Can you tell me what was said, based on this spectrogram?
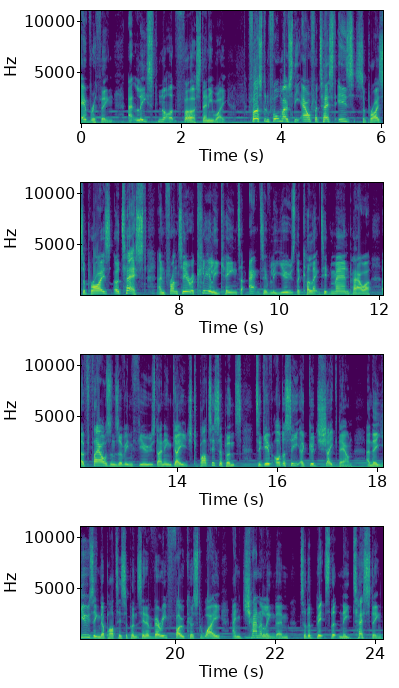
everything at least not at first anyway. First and foremost the alpha test is, surprise surprise, a test and Frontier are clearly keen to actively use the collected manpower of thousands of infused and engaged participants to give Odyssey a good shakedown and they're using the participants in a very focused way and channeling them to the bits that need testing.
